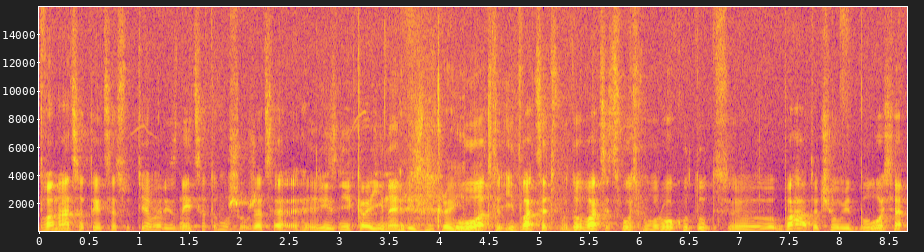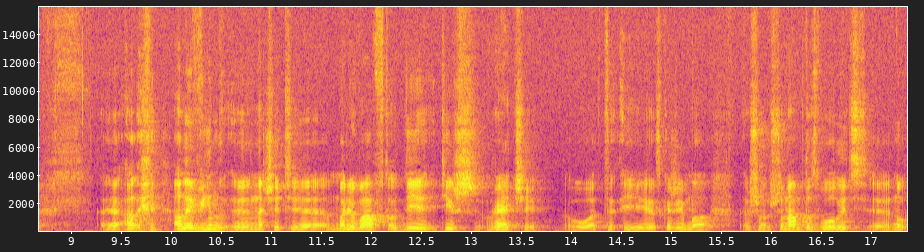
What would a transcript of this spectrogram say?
12-й це суттєва різниця, тому що вже це різні країни. Різні країни. От, і 20, до 28-го року тут е, багато чого відбулося. Е, Але, але він, значить, малював одні ті ж речі. От, і, скажімо, що, що нам дозволить, е, ну,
